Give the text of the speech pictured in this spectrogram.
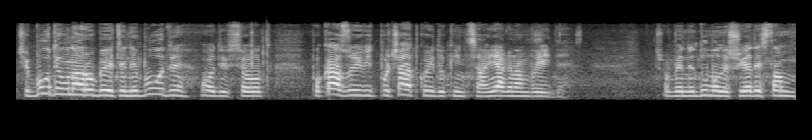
Чи буде вона робити, не буде. От і все. От Показую від початку і до кінця, як нам вийде. Щоб ви не думали, що я десь там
